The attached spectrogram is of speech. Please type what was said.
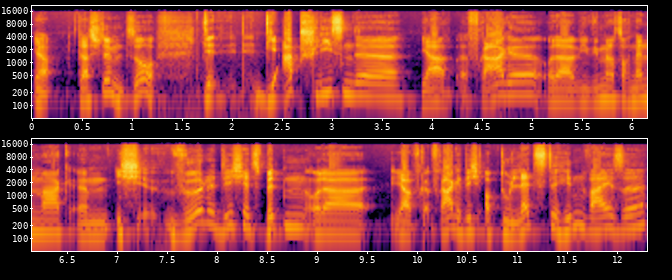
Ja, das stimmt. So, die, die, abschließende ja, Frage oder wie, wie man das auch nennen mag, ähm, ich würde dich jetzt bitten oder ja, frage dich, ob du letzte Hinweise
